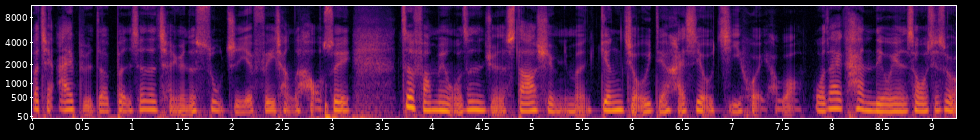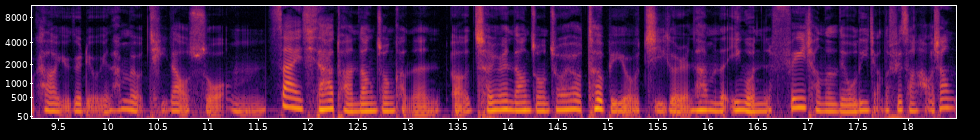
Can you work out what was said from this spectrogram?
而且 IVE 的本身的成员的素质也非常的好，所以这方面我真的觉得 Starship 你们跟久一点还是有机会，好不好？我在看留言的时候，我其实有看到有一个留言，他们有提到说，嗯，在其他团当中，可能呃成员当中就会有特别有几个人，他们的英文非常的流利，讲的非常好，像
